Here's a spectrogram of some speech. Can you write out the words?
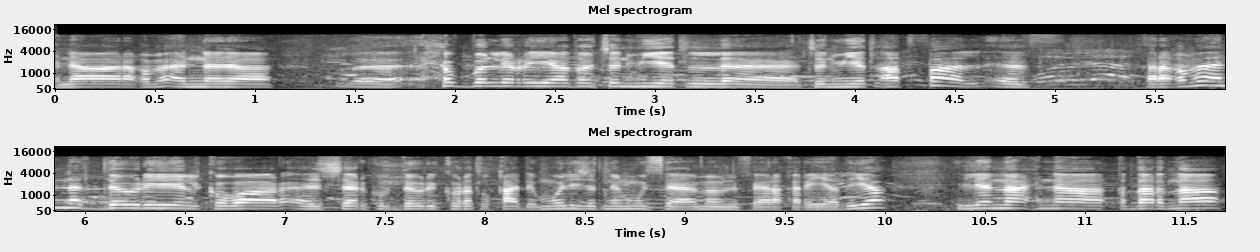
حنا رغم أننا آه، حبا للرياضة وتنمية تنمية الأطفال آه، رغم أن الدوري الكبار شاركوا في دوري كرة القدم واللي جاتنا المساهمة من الفرق الرياضية إلا أن إحنا قدرنا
